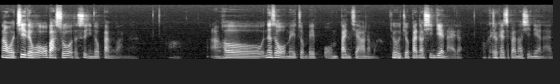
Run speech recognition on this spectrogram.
那我记得我我把所有的事情都办完了，啊，然后那时候我们也准备我们搬家了嘛，就就搬到新店来了，就开始搬到新店来了。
